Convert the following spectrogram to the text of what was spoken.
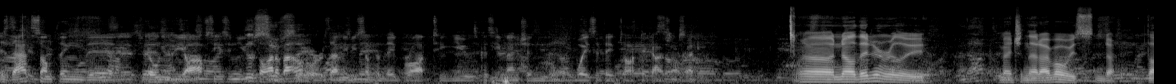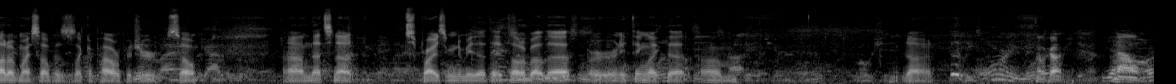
Is that something that going into the off season you thought about, or is that maybe something they brought to you? Because you mentioned the ways that they've talked to guys already. Uh, no, they didn't really mention that. I've always thought of myself as like a power pitcher, so um, that's not surprising to me that they thought about that or anything like that. Um, no. Okay. Now,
